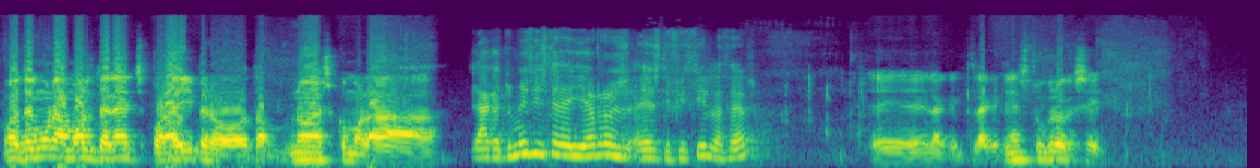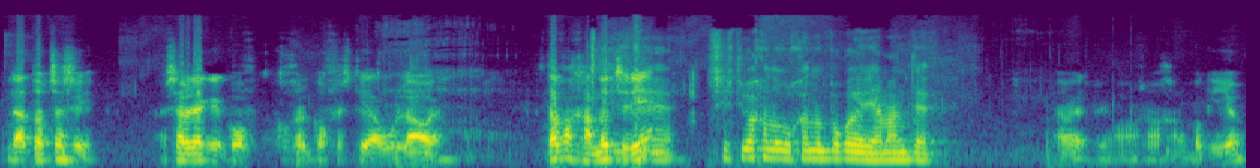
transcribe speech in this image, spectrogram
Bueno, tengo una Molten Edge por ahí, pero no es como la. La que tú me hiciste de hierro es, es difícil de hacer. Eh, la, que, la que tienes tú, creo que sí. La tocha sí. Esa habría que co- coger cofres, tío, de algún lado, eh. ¿Estás bajando, Chiri? Eh, sí, estoy bajando buscando un poco de diamante. A ver, primo, vamos a bajar un poquillo.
